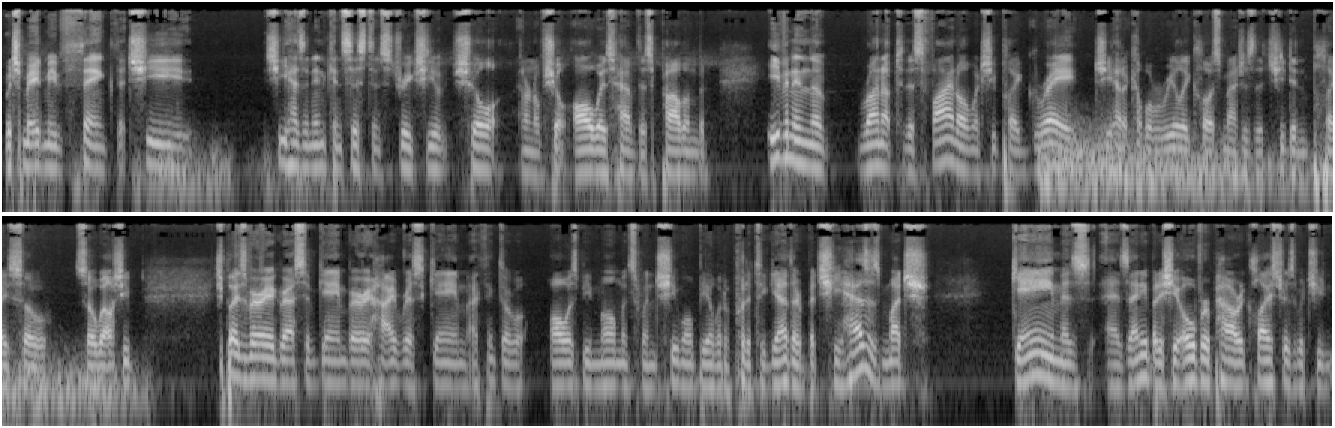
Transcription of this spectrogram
which made me think that she she has an inconsistent streak. She she'll I don't know if she'll always have this problem, but even in the run up to this final when she played great, she had a couple really close matches that she didn't play so so well. She she plays a very aggressive game, very high risk game. I think there will always be moments when she won't be able to put it together, but she has as much game as as anybody. She overpowered Clijsters, which you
